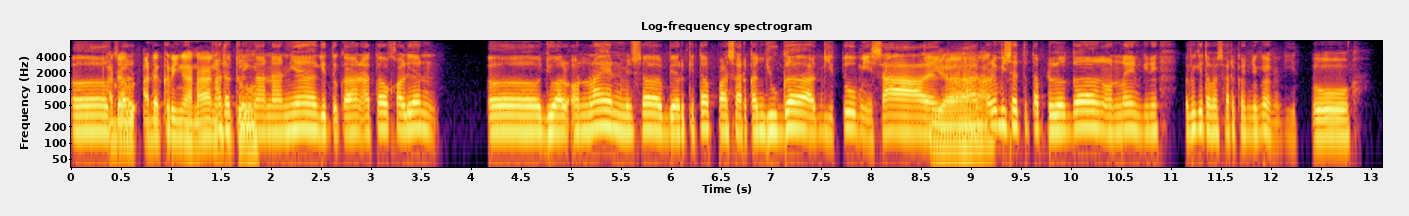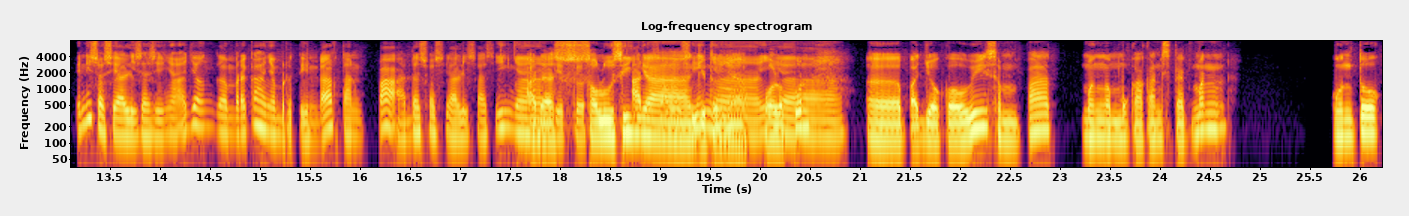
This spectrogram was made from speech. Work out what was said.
eh, ada ada keringanan ada gitu. keringanannya gitu kan. Atau kalian eh jual online misal biar kita pasarkan juga gitu misal ya Iya. kan. Kalian bisa tetap dagang online gini tapi kita pasarkan juga gitu ini sosialisasinya aja enggak mereka hanya bertindak tanpa ada sosialisasinya ada gitu. solusinya, ada solusinya gitu ya. Walaupun iya. eh, Pak Jokowi sempat mengemukakan statement untuk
